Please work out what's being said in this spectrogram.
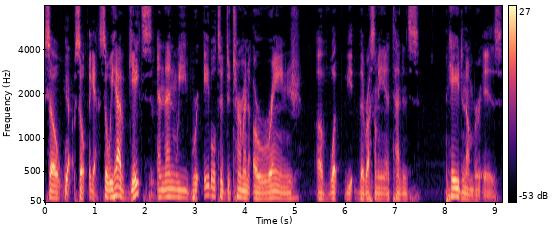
So, Yeah. so again, so we have gates and then we were able to determine a range of what the, the WrestleMania attendance paid number is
